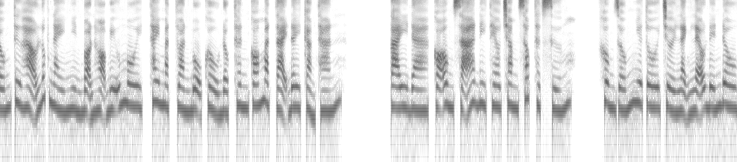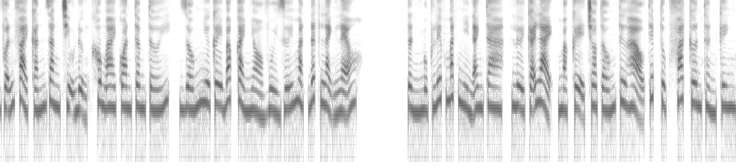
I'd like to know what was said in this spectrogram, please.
Tống Tư Hạo lúc này nhìn bọn họ bĩu môi, thay mặt toàn bộ khẩu độc thân có mặt tại đây cảm thán. Aida, có ông xã đi theo chăm sóc thật sướng. Không giống như tôi trời lạnh lẽo đến đâu vẫn phải cắn răng chịu đựng không ai quan tâm tới, giống như cây bắp cải nhỏ vùi dưới mặt đất lạnh lẽo. Tần mục liếc mắt nhìn anh ta, lười cãi lại, mặc kệ cho Tống Tư Hạo tiếp tục phát cơn thần kinh.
